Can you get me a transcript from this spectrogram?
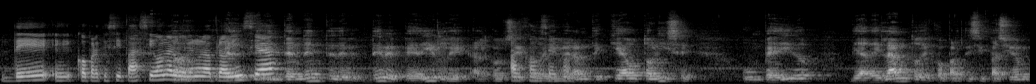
de eh, coparticipación al gobierno de la provincia. El, intendente debe, pedirle al Consejo, Deliberante que autorice un pedido de adelanto de coparticipación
